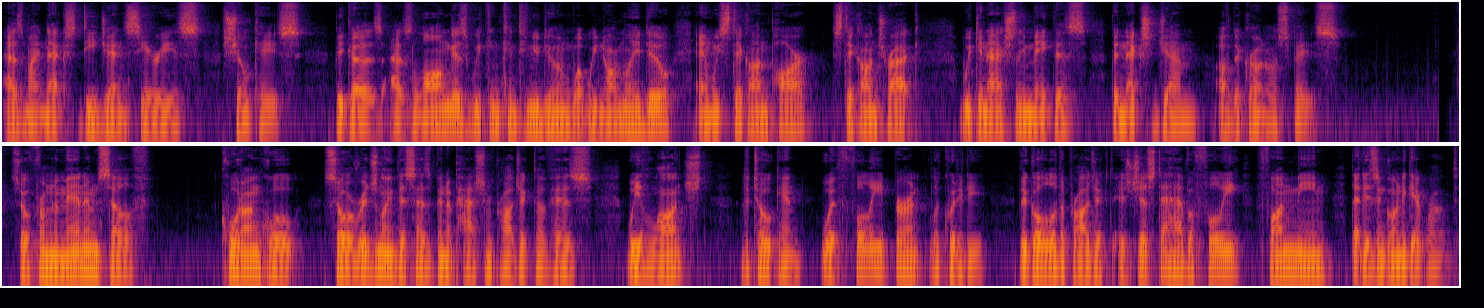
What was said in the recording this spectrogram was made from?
as my next Degen series showcase because as long as we can continue doing what we normally do and we stick on par, stick on track, we can actually make this the next gem of the Cronos space. So, from the man himself, quote unquote, so originally this has been a passion project of his. We launched the token with fully burnt liquidity. The goal of the project is just to have a fully fun meme that isn't going to get rugged.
